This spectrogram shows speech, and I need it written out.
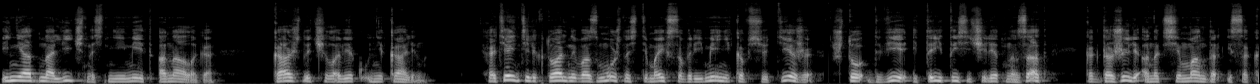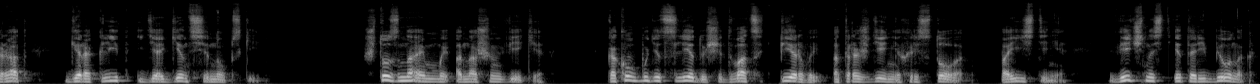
и ни одна личность не имеет аналога, каждый человек уникален. Хотя интеллектуальные возможности моих современников все те же, что две и три тысячи лет назад, когда жили Анаксимандр и Сократ, Гераклит и Диоген Синопский. Что знаем мы о нашем веке? Каков будет следующий, 21 от рождения Христова? Поистине – Вечность – это ребенок,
